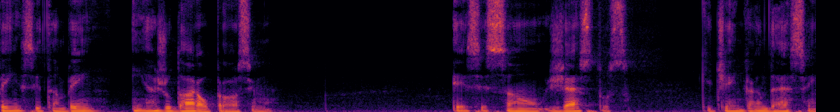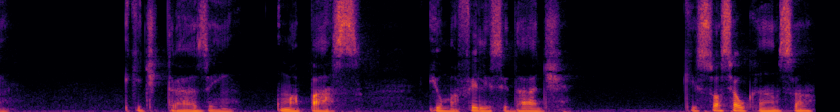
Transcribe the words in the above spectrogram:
Pense também em ajudar ao próximo. Esses são gestos que te engrandecem e que te trazem uma paz e uma felicidade que só se alcança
